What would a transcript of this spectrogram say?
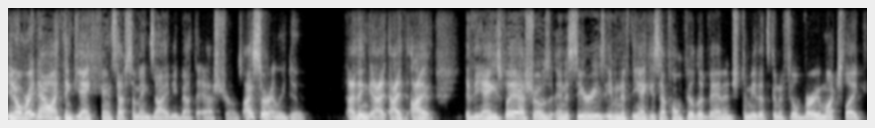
you know, right now I think Yankee fans have some anxiety about the Astros. I certainly do. I think I, I, I, if the Yankees play Astros in a series, even if the Yankees have home field advantage, to me that's going to feel very much like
